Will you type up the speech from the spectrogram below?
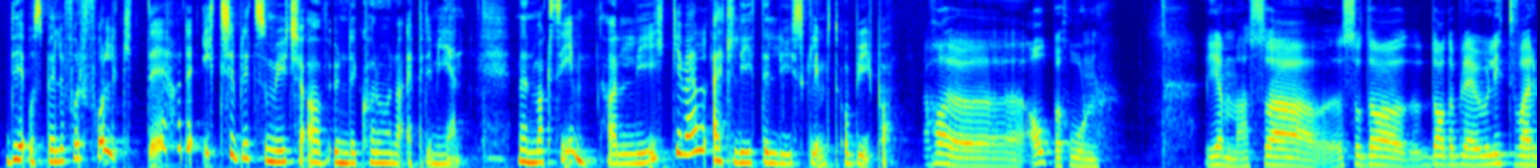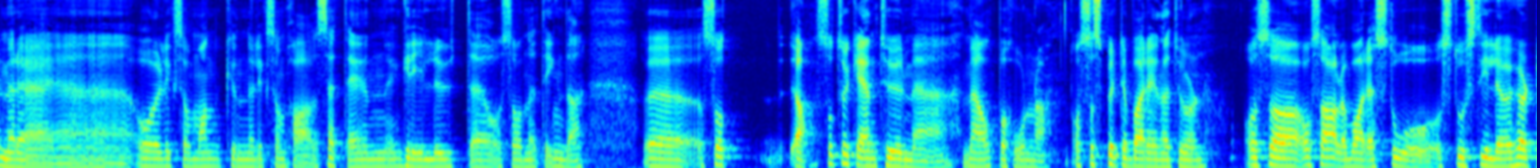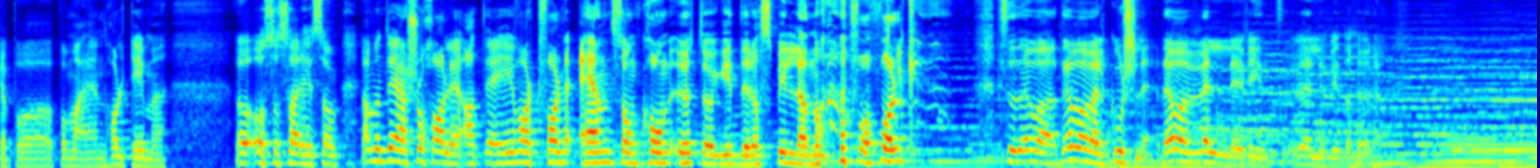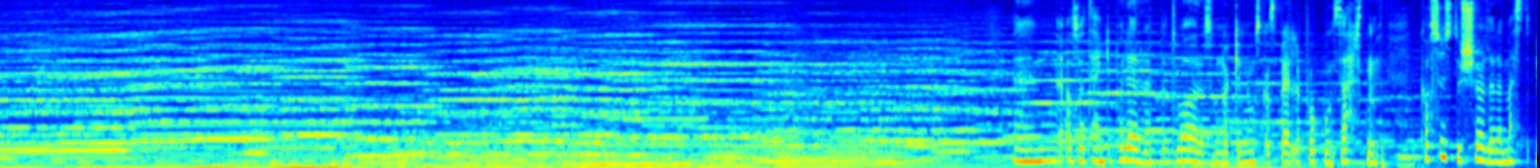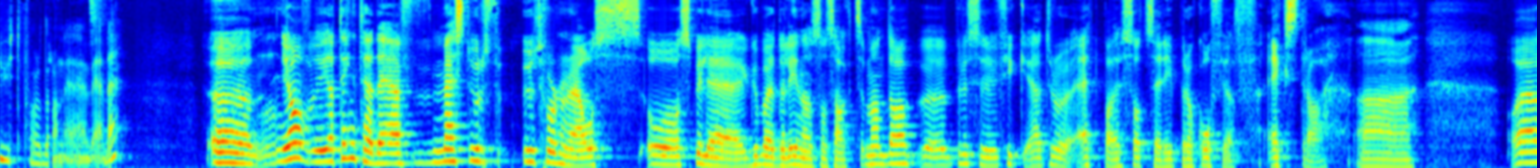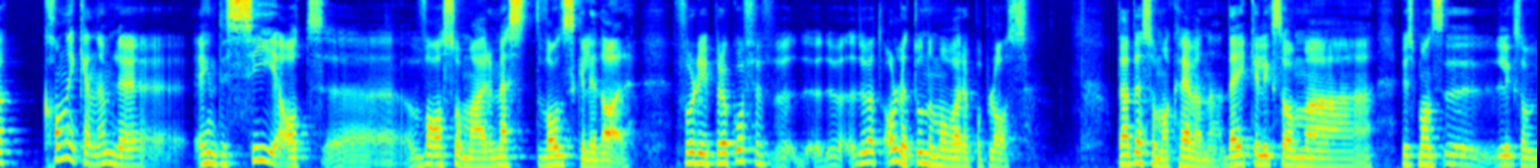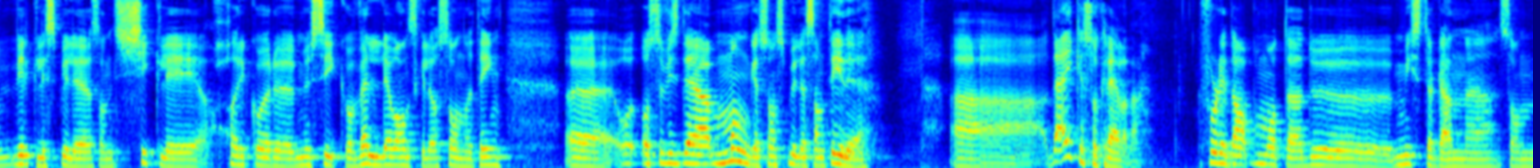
Det å spille for folk, det hadde ikke blitt så mye av under koronaepidemien. Men Maxim har likevel et lite lysglimt å by på. Jeg har jo alpehorn hjemme, så, så da, da, det ble jo litt varmere, eh, og liksom man kunne liksom ha sette en grill ute og sånne ting, da, eh, så ja, så tok jeg en tur med, med alpehorn, da. Og så spilte jeg bare inn i turen. Og så, og så alle bare sto, sto, stille og hørte på, på meg en halvtime. Og, så sa de liksom Ja, men det er så herlig at det er i hvert fall en som kom ut og gidder å spille noe for folk. Så det var, det var vel koselig. Det var veldig fint. Veldig fint å høre. Altså tenker på det repertoaret som dere nå skal spille på konserten. Hva syns du sjøl er det mest utfordrende ved det? Uh, ja, jeg tenkte det er mest utfordrende å, å spille Gubba Dolina, som sagt. Men da uh, plutselig fikk jeg tror et par satser i Prokofjev ekstra. Uh, og jeg kan ikke nemlig egentlig si at hva som er mest vanskelig der. Fordi Prokofjev Du vet, alle toner må være på plass. Det er det som er krevende. Det er ikke liksom uh, Hvis man uh, liksom virkelig spiller sånn skikkelig hardcore musikk og veldig vanskelig og sånne ting uh, Og så hvis det er mange som spiller samtidig Det er ikke så krevende. Fordi da på en måte du mister den sånn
